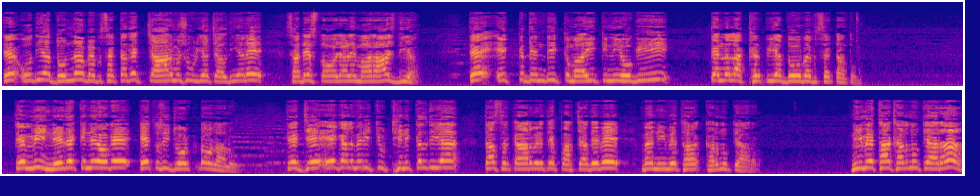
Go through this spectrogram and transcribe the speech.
ਤੇ ਉਹਦੀਆਂ ਦੋਨਾਂ ਵੈਬਸਾਈਟਾਂ ਤੇ ਚਾਰ ਮਸ਼ਹੂਰੀਆਂ ਚੱਲਦੀਆਂ ਨੇ ਸਾਡੇ ਸਤੌਜ ਵਾਲੇ ਮਹਾਰਾਜ ਦੀਆਂ। ਤੇ ਇੱਕ ਦਿਨ ਦੀ ਕਮਾਈ ਕਿੰਨੀ ਹੋ ਗਈ? 3 ਲੱਖ ਰੁਪਇਆ ਦੋ ਵੈਬਸਾਈਟਾਂ ਤੋਂ। ਤੇ ਮਹੀਨੇ ਦੇ ਕਿੰਨੇ ਹੋ ਗਏ? ਇਹ ਤੁਸੀਂ ਜੋੜ ਘਟੋ ਲਾ ਲਓ। ਤੇ ਜੇ ਇਹ ਗੱਲ ਮੇਰੀ ਝੂਠੀ ਨਿਕਲਦੀ ਹੈ, ਤਾਂ ਸਰਕਾਰ ਮੇਰੇ ਤੇ ਪਰਚਾ ਦੇਵੇ। ਮੈਂ ਨੀਵੇਂ ਥਾਂ ਖੜਨ ਨੂੰ ਤਿਆਰ ਹਾਂ। ਨੀਵੇਂ ਥਾਂ ਖੜਨ ਨੂੰ ਤਿਆਰ ਹਾਂ।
